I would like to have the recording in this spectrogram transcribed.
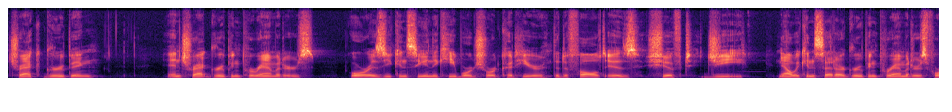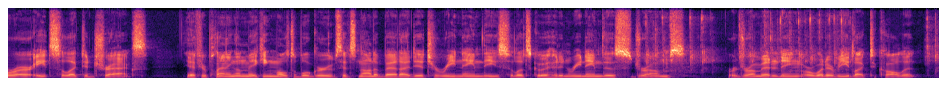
Track Grouping, and Track Grouping Parameters, or as you can see in the keyboard shortcut here, the default is Shift G. Now we can set our grouping parameters for our eight selected tracks. If you're planning on making multiple groups, it's not a bad idea to rename these, so let's go ahead and rename this drums, or drum editing, or whatever you'd like to call it.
